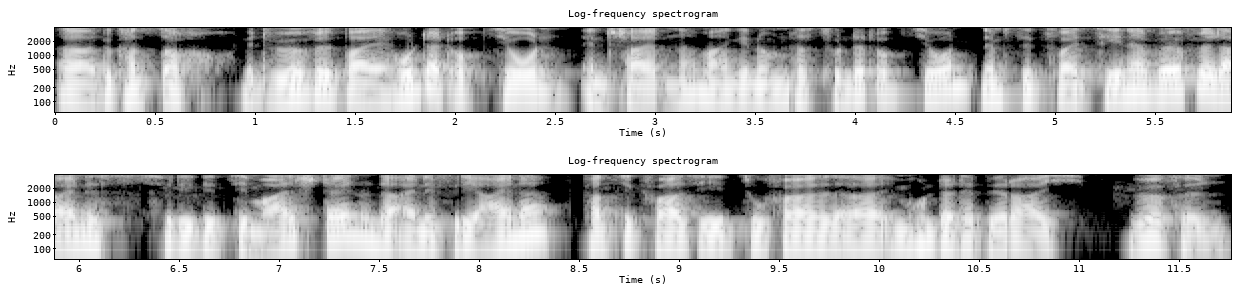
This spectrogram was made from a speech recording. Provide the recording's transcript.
Äh, du kannst auch mit Würfel bei 100 Optionen entscheiden. Ne? Mal angenommen, du hast 100 Optionen. Nimmst du zwei Zehnerwürfel, der eine ist für die Dezimalstellen und der eine für die Einer. Kannst du quasi Zufall äh, im 100er-Bereich würfeln.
